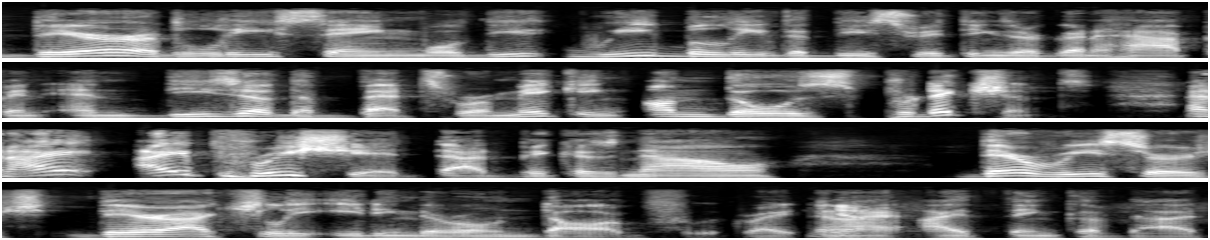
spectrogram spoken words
they're at least saying, well, these, we believe that these three things are going to happen, and these are the bets we're making on those predictions. And I, I appreciate that because now their research, they're actually eating their own dog food, right? And yeah. I, I think of that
